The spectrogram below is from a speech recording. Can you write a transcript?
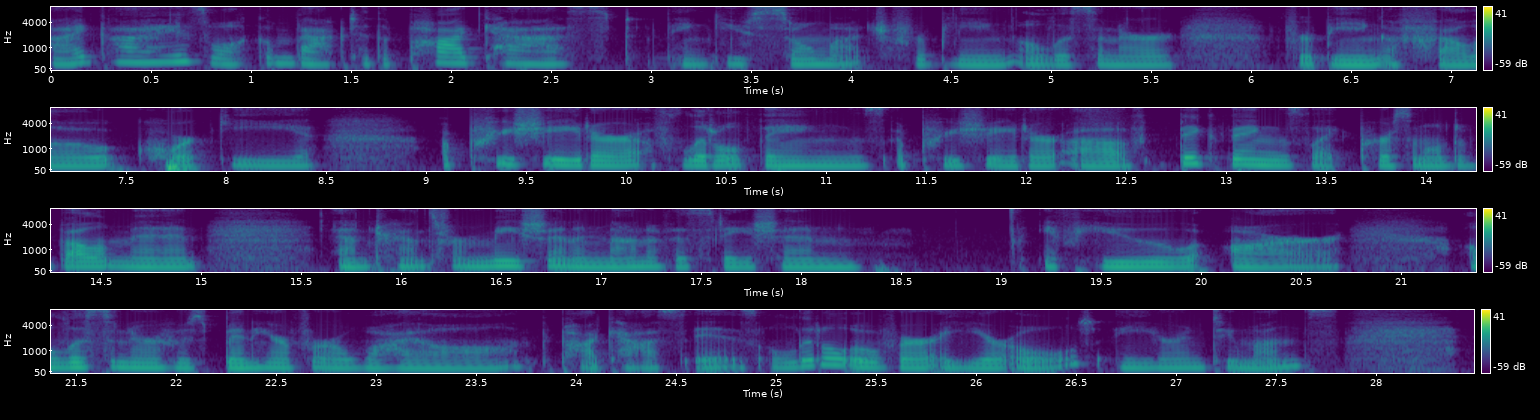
Hi, guys. Welcome back to the podcast. Thank you so much for being a listener, for being a fellow quirky appreciator of little things, appreciator of big things like personal development and transformation and manifestation. If you are a listener who's been here for a while, the podcast is a little over a year old, a year and two months.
